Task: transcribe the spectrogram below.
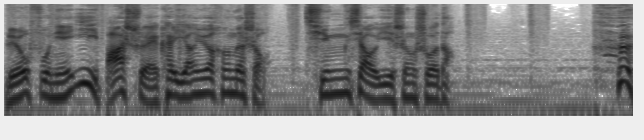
刘富年一把甩开杨元亨的手，轻笑一声说道：“哼，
